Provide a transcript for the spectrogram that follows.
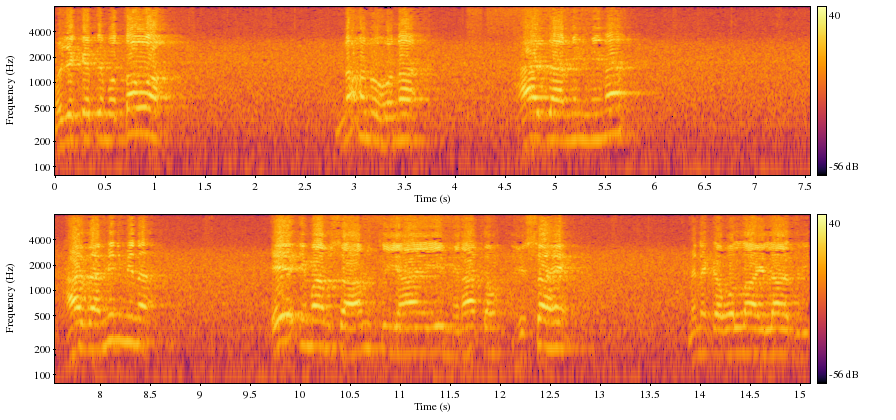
مجھے کہتے متوا نہ ہونا من مینا ہاضا من مینا اے امام صاحب تو یہاں یہ مینا کا حصہ ہے میں نے کہا، واللہ الادری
